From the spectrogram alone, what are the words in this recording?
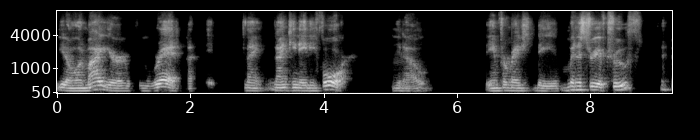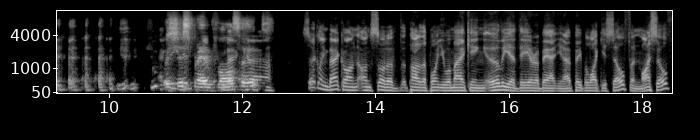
you know in my year we read 1984 you mm-hmm. know the information the ministry of truth. Was just spread falsehoods uh, circling back on on sort of the part of the point you were making earlier there about you know people like yourself and myself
